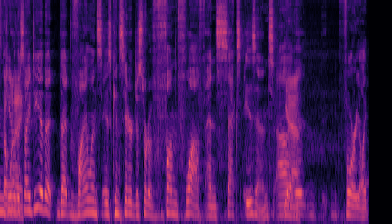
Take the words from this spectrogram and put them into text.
and don't you know this idea that that violence is considered just sort of fun fluff and sex isn't. Uh, Yeah. For like.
